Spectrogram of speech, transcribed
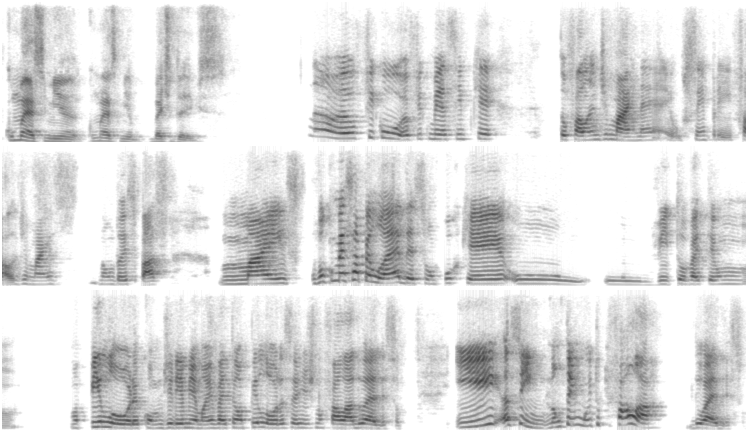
Comece minha, comece minha Beth Davis. Não, eu fico, eu fico meio assim porque tô falando demais, né? Eu sempre falo demais, não dou espaço. Mas vou começar pelo Ederson, porque o, o Vitor vai ter um, uma piloura, como diria minha mãe, vai ter uma piloura se a gente não falar do Ederson. E, assim, não tem muito o que falar do Ederson,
